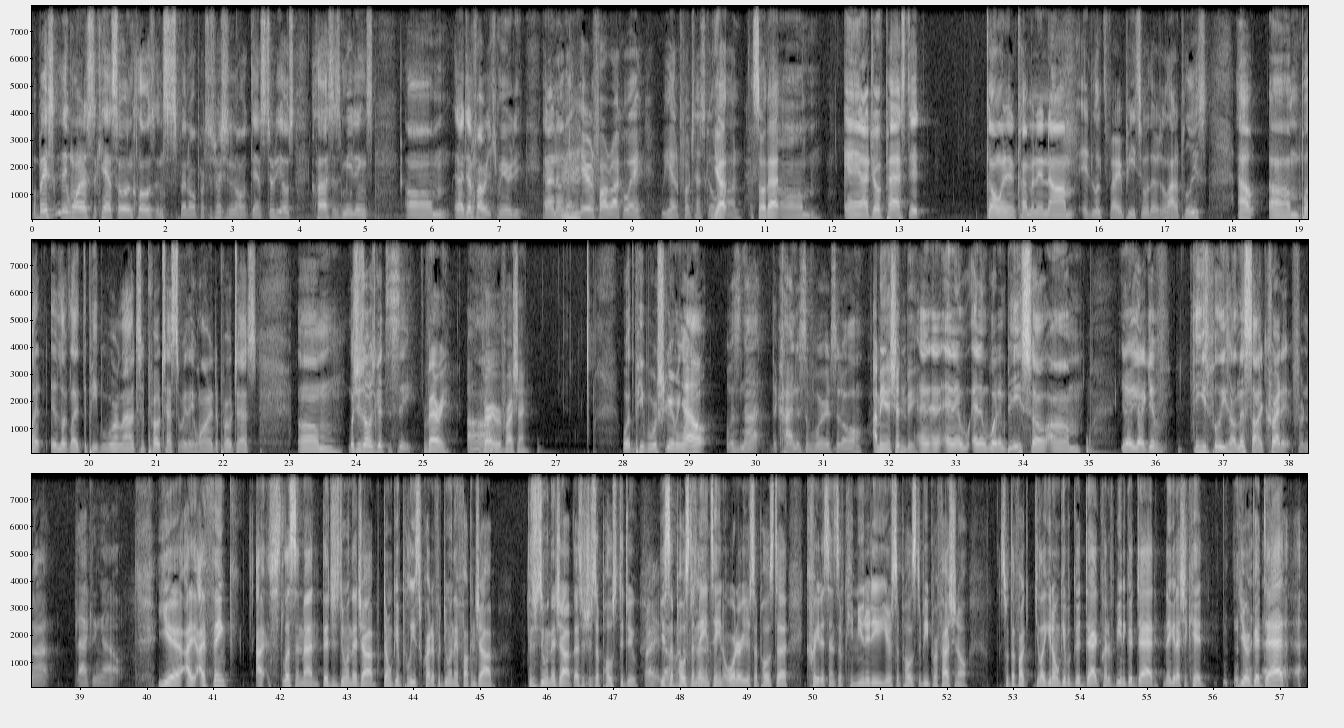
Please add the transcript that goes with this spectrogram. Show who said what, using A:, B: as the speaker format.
A: but basically, they wanted us to cancel and close and suspend all participation in all dance studios, classes, meetings, um, and identify with your community. And I know
B: Mm-hmm.
A: that here in Far Rockaway, we had a protest going
B: Yep.
A: on.
B: So that
A: Um, and I drove past it, going and coming, and um, it looked very peaceful. There was a lot of police out, um, but it looked like the people were allowed to protest the way they wanted to protest, um, which is always good to see.
B: very,
A: Um,
B: very refreshing.
A: What the people were screaming out was not the kindest of words at all,
B: I mean, it shouldn't be.
A: and and, and, it, and it wouldn't be. So, um, you know, you got to give these police on this side credit for not acting out.
B: Yeah, I, I think. I, listen, man, they're just doing their job. Don't give police credit for doing their fucking job. They're just doing their job. That's what you're supposed to do.
A: Right,
B: You're
A: no,
B: supposed to
A: 100%.
B: maintain order. You're supposed to create a sense of community. You're supposed to be professional. So what the fuck? Like you don't give a good dad credit for being a good dad, nigga. That's your kid. You're a good dad.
